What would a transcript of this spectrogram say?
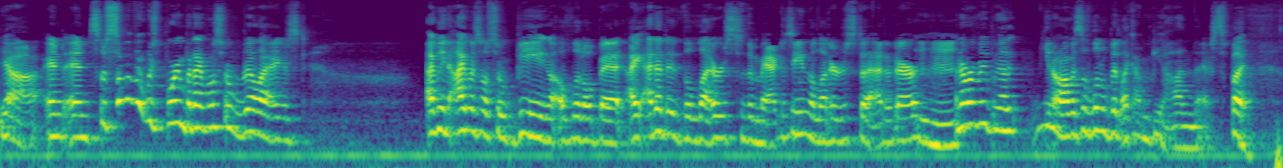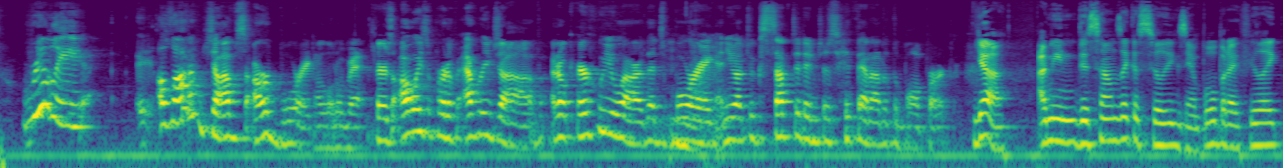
Yeah, and and so some of it was boring, but I've also realized. I mean, I was also being a little bit. I edited the letters to the magazine, the letters to the editor, Mm-hmm. and I remember, like, you know, I was a little bit like, I'm beyond this. But really, a lot of jobs are boring a little bit. There's always a part of every job. I don't care who you are that's Mm-hmm. boring, and you have to accept it and just hit that out of the ballpark. Yeah. I mean, this sounds like a silly example, but I feel like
